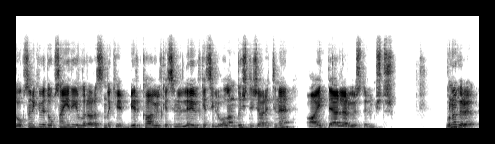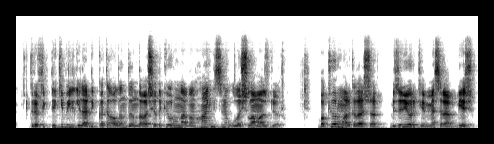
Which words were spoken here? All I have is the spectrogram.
92 ve 97 yılları arasındaki bir K ülkesinin L ülkesiyle olan dış ticaretine ait değerler gösterilmiştir. Buna göre grafikteki bilgiler dikkate alındığında aşağıdaki yorumlardan hangisine ulaşılamaz diyor. Bakıyorum arkadaşlar. Bize diyor ki mesela 1.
